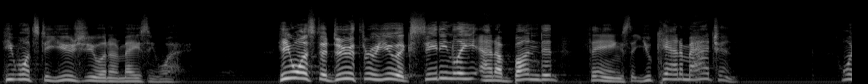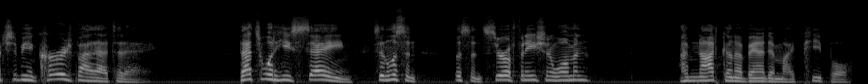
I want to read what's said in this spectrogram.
He wants to use you in an amazing way. He wants to do through you exceedingly and abundant things that you can't imagine. I want you to be encouraged by that today. That's what he's saying. He said, listen, listen, Syrophoenician woman, I'm not going to abandon my people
